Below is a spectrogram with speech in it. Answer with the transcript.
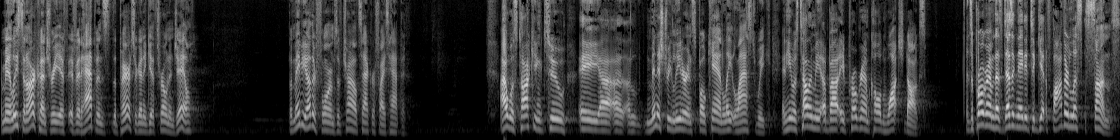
I mean, at least in our country, if, if it happens, the parents are going to get thrown in jail. But maybe other forms of child sacrifice happen. I was talking to a, uh, a, ministry leader in Spokane late last week, and he was telling me about a program called Watchdogs. It's a program that's designated to get fatherless sons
